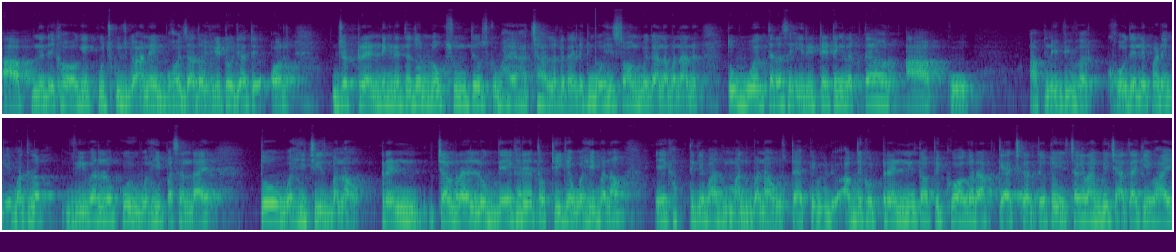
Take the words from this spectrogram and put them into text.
आपने देखा होगा कि कुछ कुछ गाने बहुत ज़्यादा हिट हो जाते हैं और जब ट्रेंडिंग रहते हैं तो लोग सुनते हैं उसको, भाई अच्छा लग रहा है। लेकिन वही सॉन्ग पे गाना बना रहे तो वो एक तरह से इरिटेटिंग लगता है और आपको अपने व्यूवर खो देने पड़ेंगे। मतलब व्यूवर लोग को वही पसंद आए तो वही चीज़ बनाओ। ट्रेंड चल रहा है, लोग देख रहे हैं तो ठीक है, वही बनाओ। एक हफ़्ते के बाद मत बनाओ उस टाइप के वीडियो अब देखो ट्रेंडिंग टॉपिक को अगर आप कैच करते हो तो इंस्टाग्राम भी चाहता है कि भाई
